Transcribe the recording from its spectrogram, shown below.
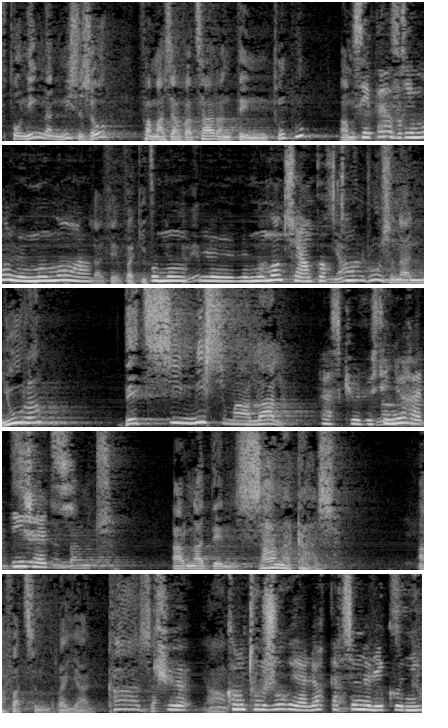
fzntn ce 'est pas vraiment le moele moment qui est important parce que le seigneur a déjà ditqe quand au jour et à l'heure personne ne les connaît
